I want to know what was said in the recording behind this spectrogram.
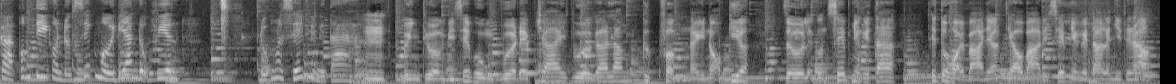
Cả công ty còn được sếp mời đi ăn động viên. Đúng là sếp nhà người ta. Ừ, bình thường thì sếp Hùng vừa đẹp trai vừa ga lăng cực phẩm này nọ kia. Giờ lại còn sếp nhà người ta. Thế tôi hỏi bà nhá, theo bà thì sếp nhà người ta là như thế nào?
